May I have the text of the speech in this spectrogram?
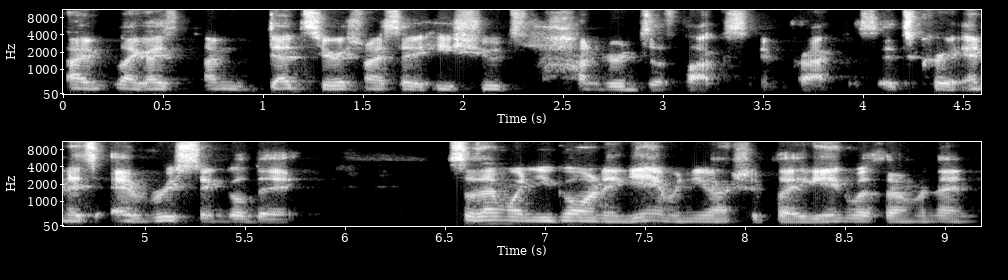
I'm like I, I'm dead serious when I say he shoots hundreds of pucks in practice. It's crazy, and it's every single day. So then when you go in a game and you actually play a game with them, and then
